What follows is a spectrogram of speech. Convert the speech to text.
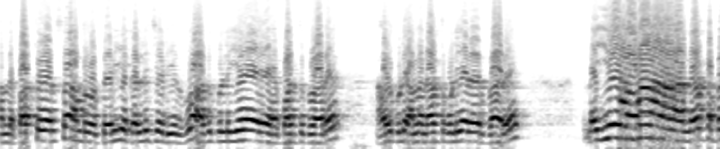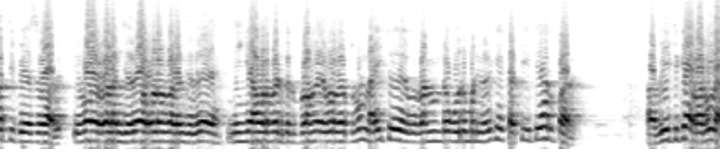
அந்த பத்து வருஷம் அந்த ஒரு பெரிய கள்ளி செடி இருக்கும். அதுக்குள்ளேயே படுத்துக்குவார். அதுக்குள்ளேயே அந்த நேரத்துக்குள்ளேயே இருப்பார். நான் ஈரமான நேரத்தை பற்றி பேசுவார். இவ்வளோ விளைஞ்சது அவ்வளோ விளைஞ்சது நீங்கள் அவ்வளோ எடுத்துட்டு போங்க இவ்வளோ எடுத்துட்டு நைட்டு பன்னெண்டு ஒரு மணி வரைக்கும் கத்திக்கிட்டே இருப்பார். அவர் வீட்டுக்கே வரல.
